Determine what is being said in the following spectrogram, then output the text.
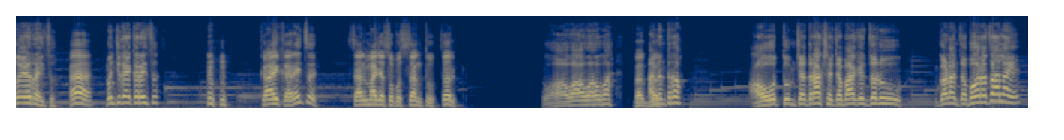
तयार राहायचं? हा. म्हणजे काय करायचं? काय करायचं? चाल माझ्यासोबत सांगतो. चल. वा वा वा वा. बघ बघ. अनंतराव अहो तुमच्या द्राक्षाच्या बागेत जणू गडांचा बोराच आलाय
